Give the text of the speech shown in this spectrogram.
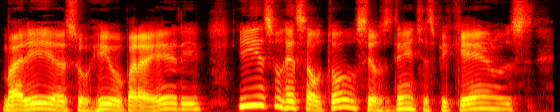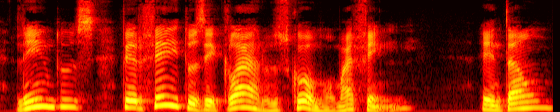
Maria sorriu para ele, e isso ressaltou seus dentes pequenos, lindos, perfeitos e claros como o marfim. Então,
